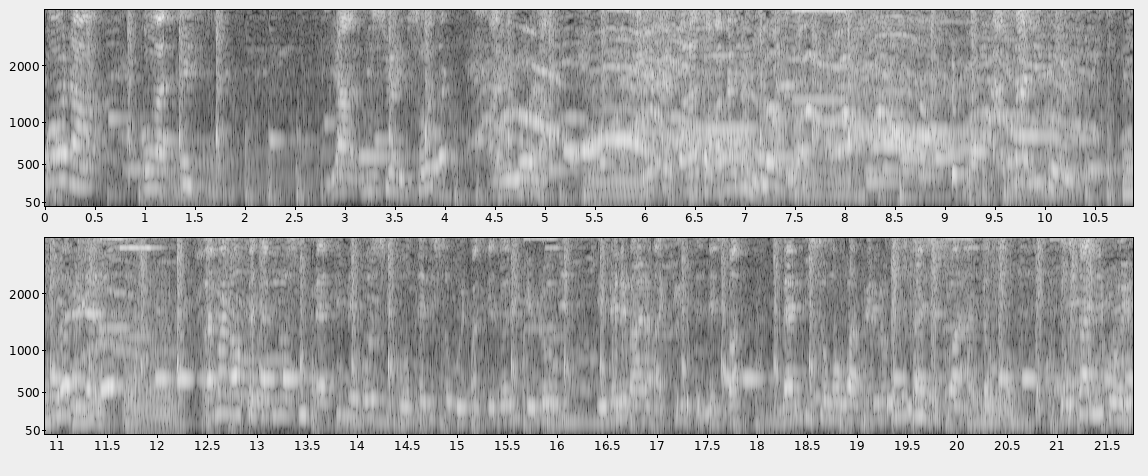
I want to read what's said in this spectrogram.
Pona oratrice ya mission exode aleloya yepe palazwaka meme ntongo nasali boye lobi lelo vraiment naopesa bino su merci nde bosupporte biso boye parce que toyebi ke lobi ebele baa na baculte n'est-ce pas meme biso moko ape lobi tozalisi swa na ntongo tosali boye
